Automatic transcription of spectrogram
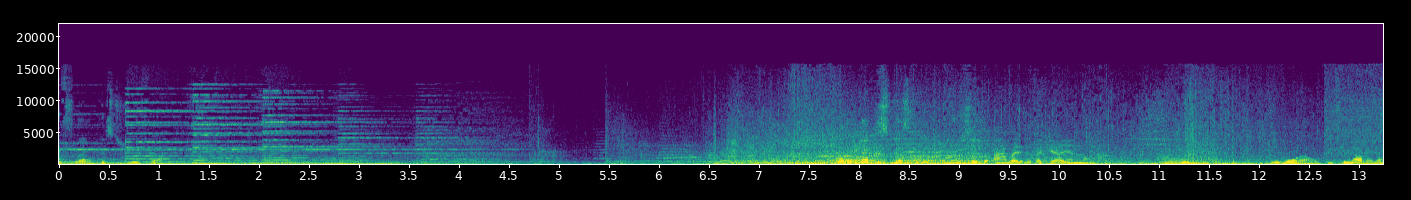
Le flingue, qu'est-ce que tu veux faire Oh putain, qu'est-ce qui se passe Je sais pas. Ah, bah, les attaques aériennes, non est bon là, on peut finir là, non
